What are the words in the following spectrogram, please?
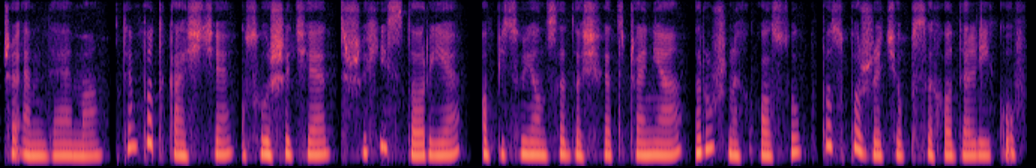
czy MDMA. W tym podcaście usłyszycie trzy historie opisujące doświadczenia różnych osób po spożyciu psychodelików.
